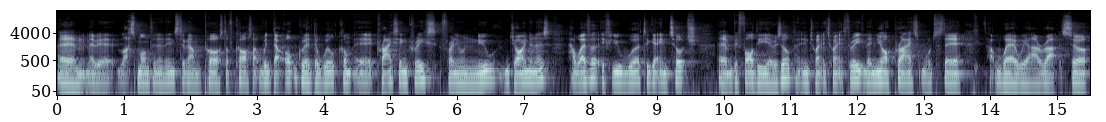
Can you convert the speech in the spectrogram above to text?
um, maybe last month in an Instagram post. Of course, like with that upgrade, there will come a price increase for anyone new joining us. However, if you were to get in touch um, before the year is up in 2023, then your price would stay at where we are at. So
